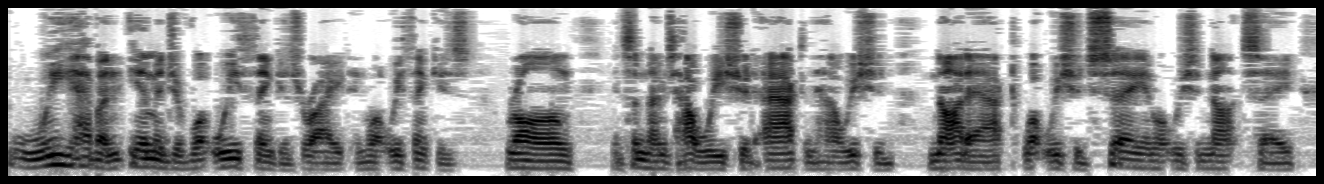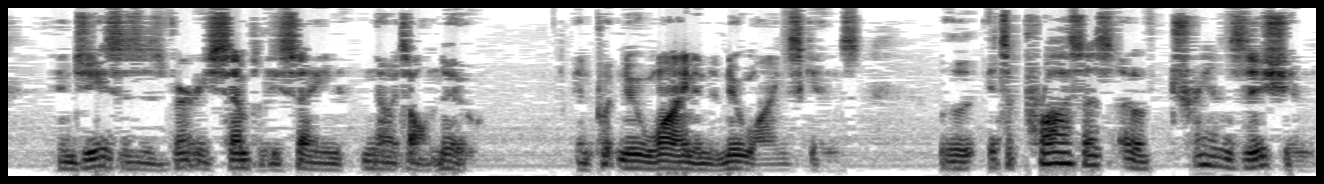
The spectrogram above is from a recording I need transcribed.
We have an image of what we think is right and what we think is wrong, and sometimes how we should act and how we should not act, what we should say and what we should not say. And Jesus is very simply saying, no, it's all new. And put new wine into new wineskins. It's a process of transition,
